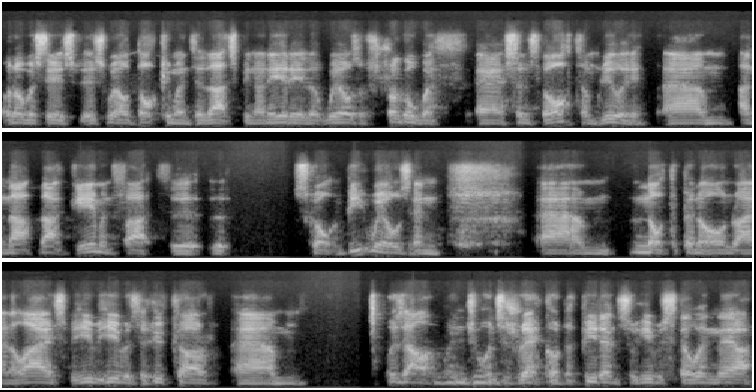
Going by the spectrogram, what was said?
and obviously, it's, it's, well documented that's been an area that Wales have struggled with uh, since the autumn, really. Um, and that that game, in fact, the, the Scotland beat Wales in. Um, not to pin it on Ryan Elias, but he, he was the hooker. Um, was Alun Wyn Jones's record appearance, so he was still in there.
